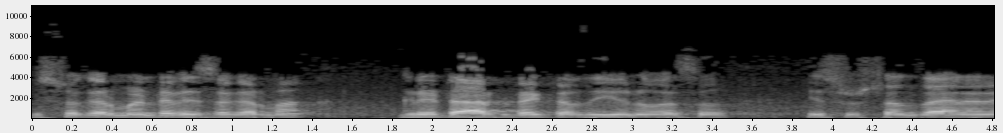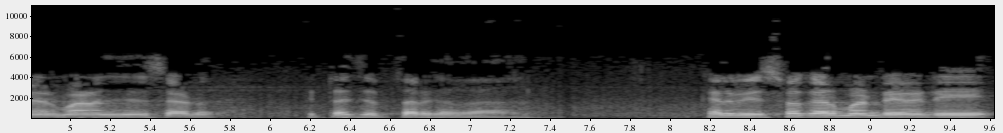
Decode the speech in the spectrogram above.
విశ్వకర్మ అంటే Vishwakarma. Great architect of the universe ఈ సృష్టి అంతా ఆయన నిర్మాణం చేశాడు. ఇట్లా చెప్తారు కదా. కానీ విశ్వకర్మ అంటే ఏమిటి?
